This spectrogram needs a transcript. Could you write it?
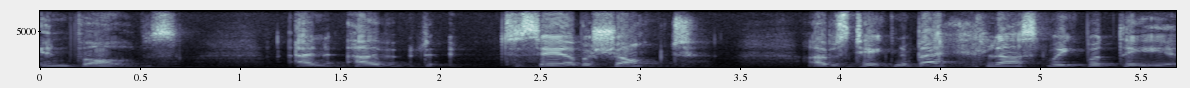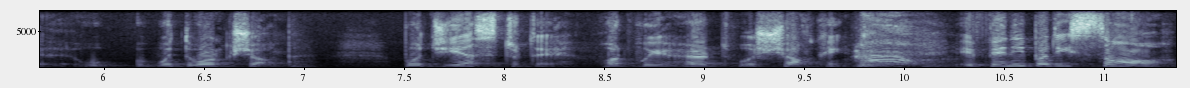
involves. And I, to say I was shocked, I was taken aback last week with the, with the workshop. But yesterday, what we heard was shocking. if anybody saw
